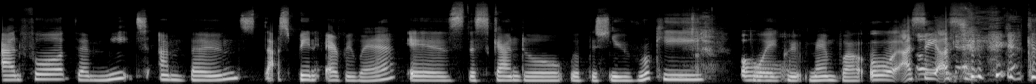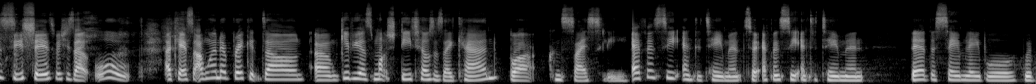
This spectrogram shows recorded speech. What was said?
And for the meat and bones that's been everywhere is the scandal with this new rookie boy group member. Oh, I see. I see. you can see Shay's where she's like, oh, okay. So I'm going to break it down, um, give you as much details as I can, but concisely. FNC Entertainment. So FNC Entertainment. They're the same label with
